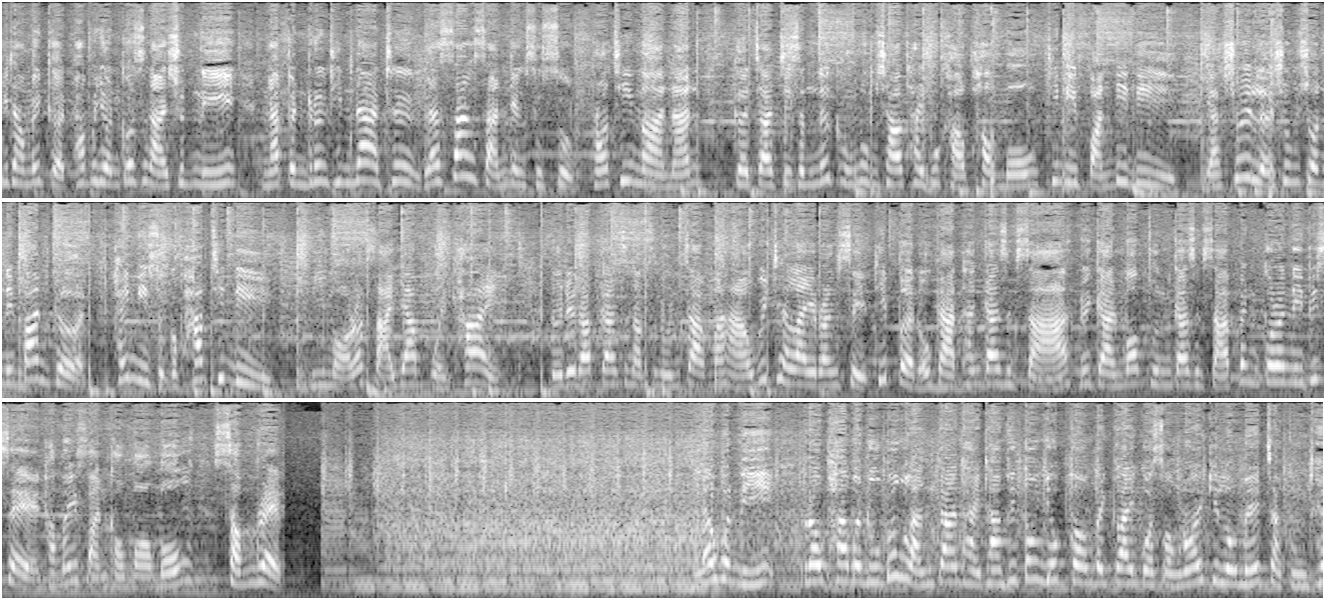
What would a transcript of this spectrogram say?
ที่ทำให้เกิดภาพยนตร์โฆษณาชุดนี้ นับเป็นเรื่องที่น่าทึ่ง และสร้างสรรค์อย่างสุดๆ เพราะที่มานั้นเกิดจากจิตสำนึกของหนุ่มชาวไทยภูเขาเผ่ามงที่มีฝันดีๆ อยากช่วยเหลือชุมชนในบ้านเกิด ให้มีสุขภาพที่ดี มีหมอรักษายามป่วยไข้โดยได้รับการสนับสนุนจากมหาวิทยาลัยรังสิตที่เปิดโอกาสทางการศึกษา ด้วยการมอบทุนการศึกษาเป็นกรณีพิเศษทำให้ฝันของหมอมงสำเร็จ แล้ววันนี้เราพามาดูเบื้องหลังการถ่ายทำที่ต้องยกกองไปไกลกว่า 200 กิโลเมตรจากกรุงเท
